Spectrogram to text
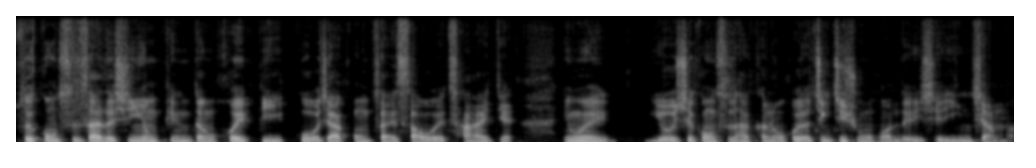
所以公司债的信用平等会比国家公债稍微差一点，因为有一些公司它可能会有经济循环的一些影响嘛，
